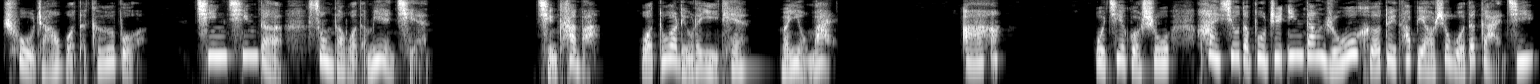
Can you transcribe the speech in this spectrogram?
触着我的胳膊。轻轻的送到我的面前，请看吧，我多留了一天没有卖。啊！我接过书，害羞的不知应当如何对他表示我的感激，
